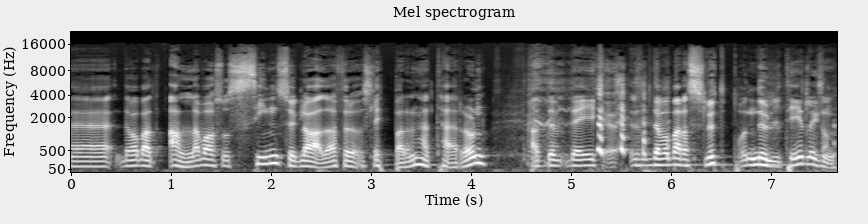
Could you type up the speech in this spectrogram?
Det var bare at alle var så sinnssykt glade for å slippe den her terroren. At det, det gikk Det var bare slutt på nulltid, liksom.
